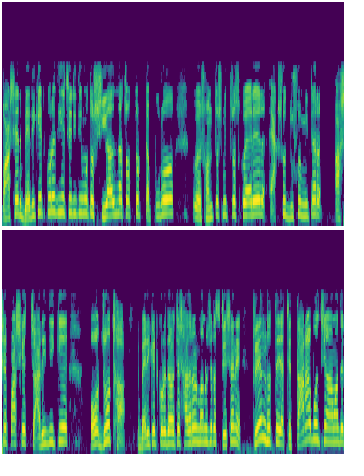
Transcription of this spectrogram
বাঁশের ব্যারিকেড করে দিয়েছে রীতিমতো, শিয়ালদা চত্বরটা পুরো সন্তোষ মিত্র স্কোয়ারের একশো দুশো মিটার আশেপাশে চারিদিকে অযথা ব্যারিকেড করে দেওয়া হচ্ছে। সাধারণ মানুষ যারা স্টেশনে ট্রেন ধরতে যাচ্ছে, তারা বলছে আমাদের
